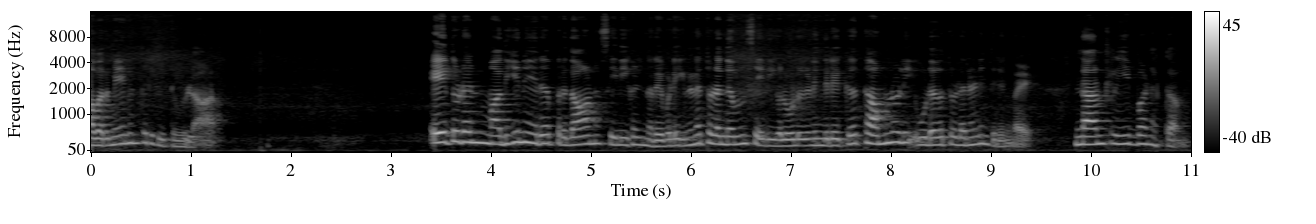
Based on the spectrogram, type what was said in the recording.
அவர் மேலும் தெரிவித்துள்ளார். இத்துடன் மதிய நேர பிரதான செய்திகள் நிறைவடைகின்றன. தொடர்ந்தும் செய்திகளோடு இணைந்திருக்க தமிழொலி ஊடகத்துடன் இணைந்திருங்கள். நன்றி வணக்கம்.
